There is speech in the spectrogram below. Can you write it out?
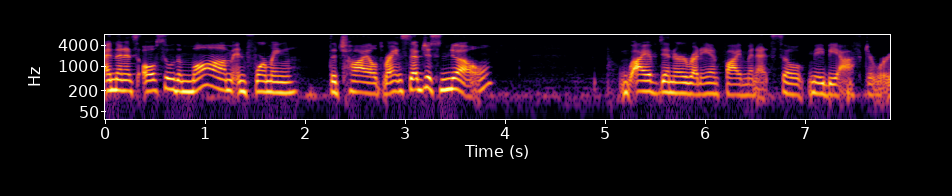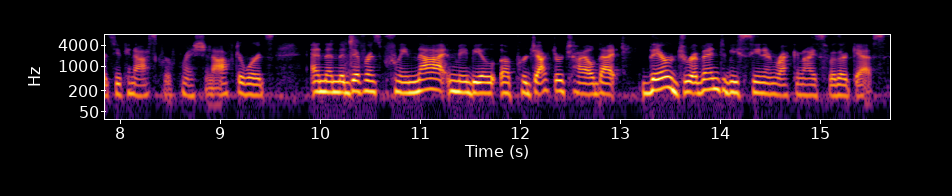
And then it's also the mom informing the child, right? Instead of just no, I have dinner ready in five minutes, so maybe afterwards you can ask for permission afterwards. And then the difference between that and maybe a, a, projector child that they're driven to be seen and recognized for their gifts.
